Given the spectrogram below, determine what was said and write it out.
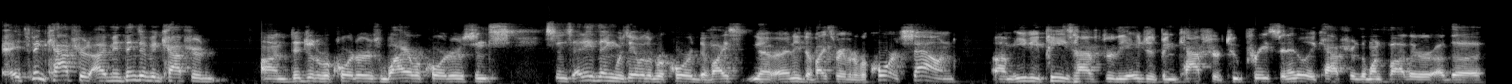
it's been captured. I mean, things have been captured on digital recorders, wire recorders, since since anything was able to record device, you know, any device were able to record sound. um, EVPs have through the ages been captured. Two priests in Italy captured the one father of the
